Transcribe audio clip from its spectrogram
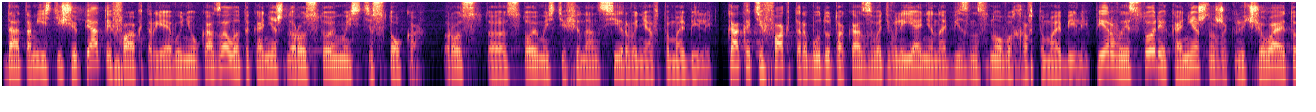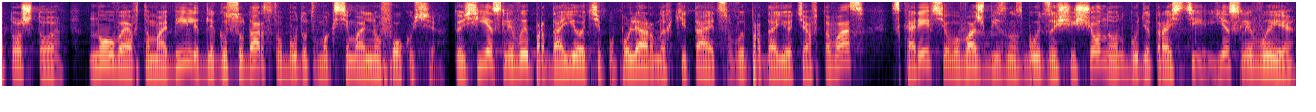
да, там есть еще пятый фактор, я его не указал, это, конечно, рост стоимости стока рост э, стоимости финансирования автомобилей. Как эти факторы будут оказывать влияние на бизнес новых автомобилей? Первая история, конечно же, ключевая, это то, что новые автомобили для государства будут в максимальном фокусе. То есть если вы продаете популярных китайцев, вы продаете АвтоВАЗ, скорее всего, ваш бизнес будет защищен, и он будет расти. Если вы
